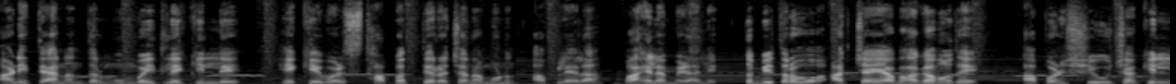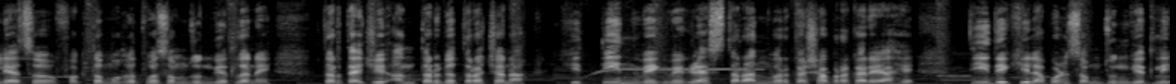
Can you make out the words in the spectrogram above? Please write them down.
आणि त्यानंतर मुंबईतले किल्ले हे केवळ स्थापत्य रचना म्हणून आपल्याला पाहायला मिळाले. तर मित्र हो आजच्या या भागामध्ये आपण शिवच्या किल्ल्याचं फक्त महत्त्व समजून घेतलं नाही तर त्याची अंतर्गत रचना ही तीन वेगवेगळ्या स्तरांवर कशा प्रकारे आहे ती देखील आपण समजून घेतली.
